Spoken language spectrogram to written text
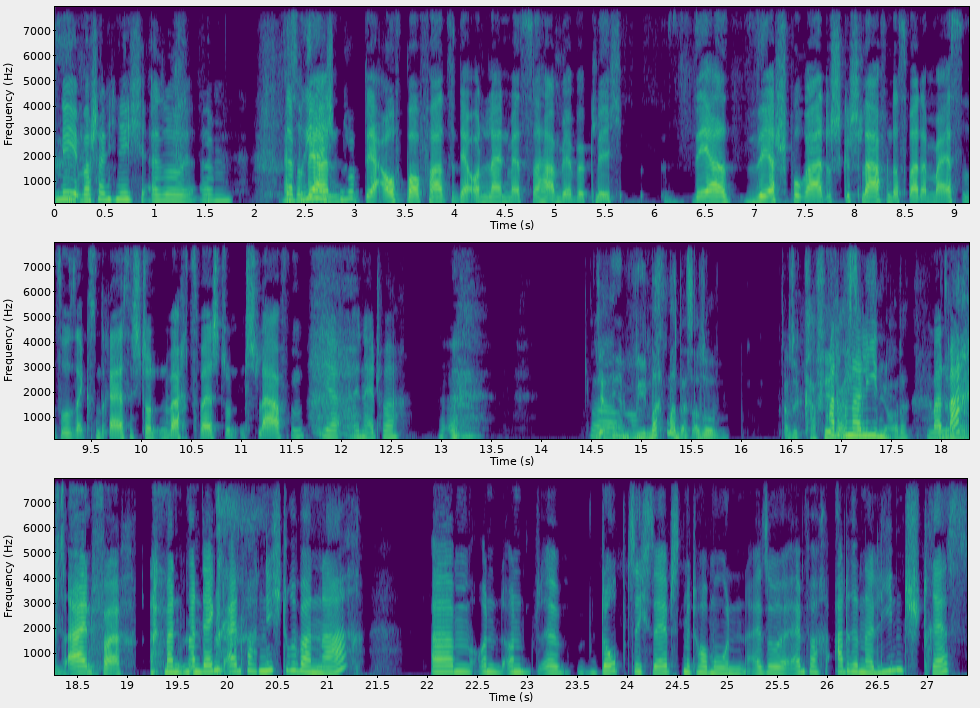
nee, wahrscheinlich nicht. Also, ähm, Also während der Aufbauphase der Online-Messe haben wir wirklich sehr, sehr sporadisch geschlafen. Das war dann meistens so 36 Stunden wach, zwei Stunden schlafen. ja, in etwa. Ja, Wow. wie macht man das? Also, also Kaffee reicht da nicht Adrenalin. mehr, oder? Man Adrenalin. macht einfach. Man, man denkt einfach nicht drüber nach ähm, und, und äh, dopt sich selbst mit Hormonen. Also einfach Adrenalin, Stress,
